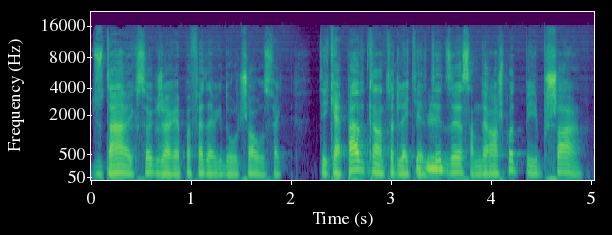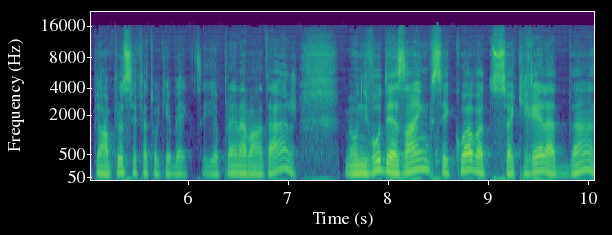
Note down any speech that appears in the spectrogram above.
du temps avec ça que j'aurais pas fait avec d'autres choses. Fait tu es capable, quand tu as de la qualité, mhm. de dire ça me dérange pas de payer plus cher. Puis en plus, c'est fait au Québec. Il y a plein d'avantages. Mais au niveau design, c'est quoi votre secret là-dedans?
